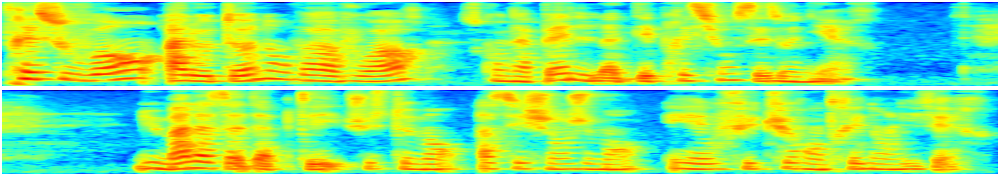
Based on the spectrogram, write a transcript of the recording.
Très souvent, à l'automne, on va avoir ce qu'on appelle la dépression saisonnière. Du mal à s'adapter justement à ces changements et aux futures entrées dans l'hiver.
